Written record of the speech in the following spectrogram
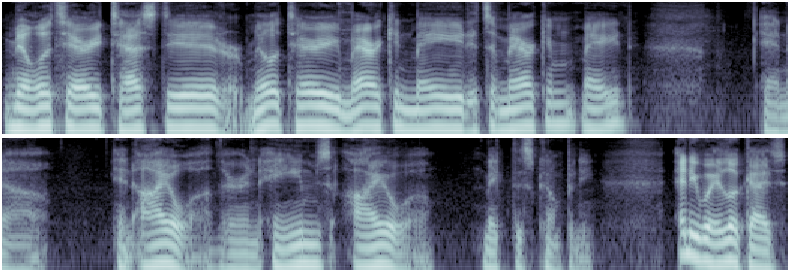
military tested or military American made. It's American made. And uh, in Iowa, they're in Ames, Iowa, make this company. Anyway, look, guys,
